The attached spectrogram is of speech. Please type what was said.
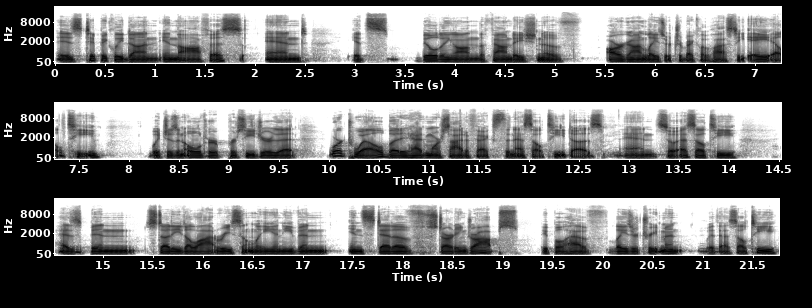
is typically done in the office, and it's building on the foundation of argon laser trabeculoplasty, ALT, which is an older procedure that worked well, but it had more side effects than SLT does. And so SLT has been studied a lot recently, and even instead of starting drops, people have laser treatment with SLT,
